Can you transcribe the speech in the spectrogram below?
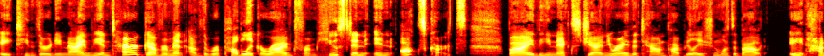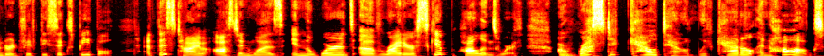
1839, the entire government of the Republic arrived from Houston in ox carts. By the next January, the town population was about 856 people. At this time, Austin was, in the words of writer Skip Hollandsworth, a rustic cow town with cattle and hogs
